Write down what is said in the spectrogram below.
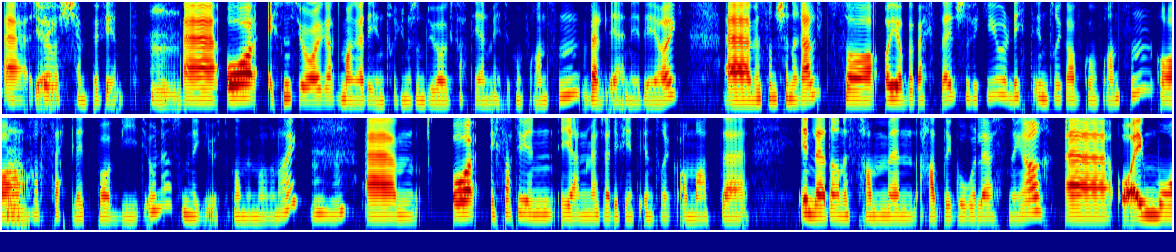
Eh, så det var kjempefint. Mm. Eh, og jeg syns jo òg at mange av de inntrykkene som du òg satt igjen med etter konferansen, veldig enig i de òg. Eh, men sånn generelt, så å jobbe backstage, så fikk jeg jo litt inntrykk av konferansen, og Mm. har sett litt på videoene som ligger ute på i morgen òg. Mhm. Um, og jeg satt jo inn igjen med et veldig fint inntrykk om at eh, innlederne sammen hadde gode løsninger. Eh, og jeg må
